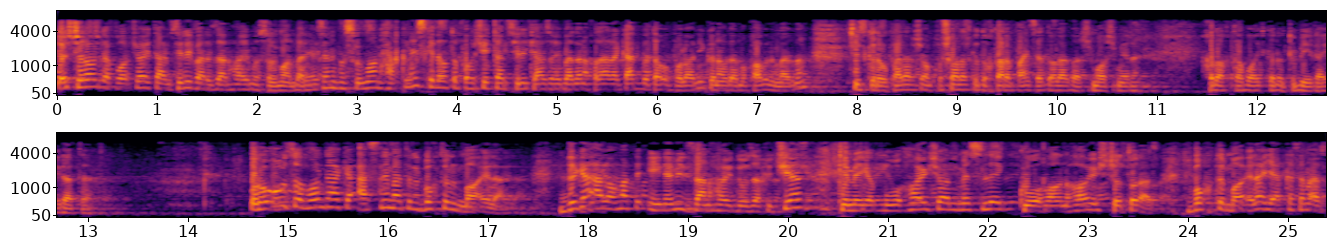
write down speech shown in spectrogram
اشتراک در پارچه های تمثیلی برای زنهای مسلمان. برای یک زن مسلمان حق نیست که در تو پارچه تمثیلی که اعضای بدن خدا حرکت بده و فلانی کنه و در مقابل مردم چیز کنه و پدرش هم خوشحال است که دخترم 500 دلار برش ماش میره خدا تباید کنه تو بی غیرته رؤوس هنه که اسلمت البخت المائله. دیگه علامت اینمی زنهای دوزخی چی است؟ که میگه موهایشان مثل کوهانهای شطور است؟ بخت مائله یک قسم از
